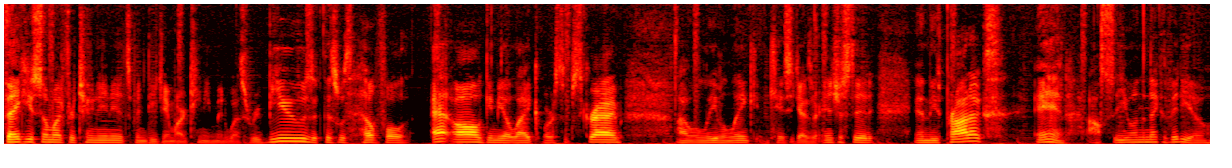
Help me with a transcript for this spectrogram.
thank you so much for tuning in. It's been DJ Martini Midwest Reviews. If this was helpful at all, give me a like or subscribe. I will leave a link in case you guys are interested in these products and I'll see you on the next video.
